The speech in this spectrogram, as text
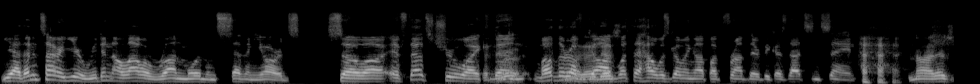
"Yeah, that entire year we didn't allow a run more than seven yards." So uh, if that's true, like That's then real. Mother No, of that- God, what the hell was going up up front there? Because that's insane. No, that's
